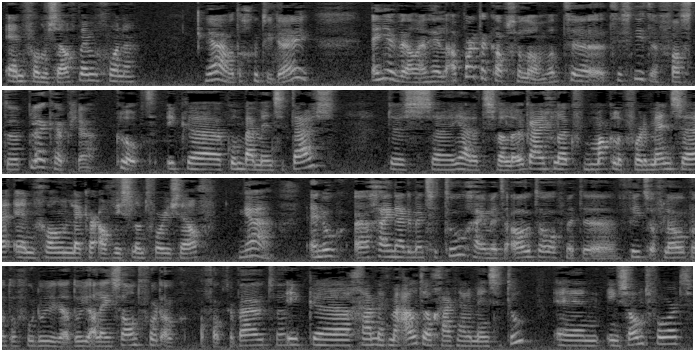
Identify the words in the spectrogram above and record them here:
en voor mezelf ben begonnen. Ja, wat een goed idee. En je hebt wel een hele aparte kapsalon, want eh, het is niet een vaste plek heb je. Klopt, ik eh, kom bij mensen thuis. Dus eh, ja, dat is wel leuk eigenlijk. Makkelijk voor de mensen en gewoon lekker afwisselend voor jezelf. Ja, en hoe ga je naar de mensen toe? Ga je met de auto of met de fiets of lopend? Of hoe doe je dat? Doe je alleen Zandvoort ook, of ook daarbuiten? Ik ga met mijn auto ga ik naar de mensen toe. En in Zandvoort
